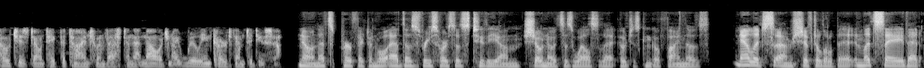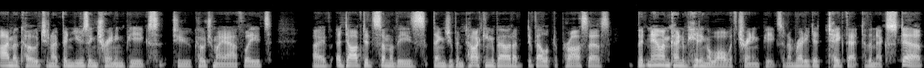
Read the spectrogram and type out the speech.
Coaches don't take the time to invest in that knowledge, and I really encourage them to do so. No, and that's perfect. And we'll add those resources to the um, show notes as well so that coaches can go find those. Now let's um, shift a little bit. And let's say that I'm a coach and I've been using Training Peaks to coach my athletes. I've adopted some of these things you've been talking about. I've developed a process, but now I'm kind of hitting a wall with Training Peaks and I'm ready to take that to the next step.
